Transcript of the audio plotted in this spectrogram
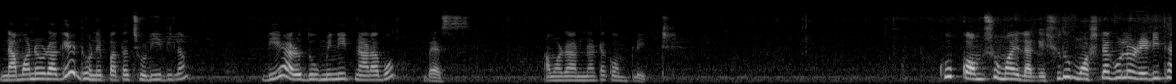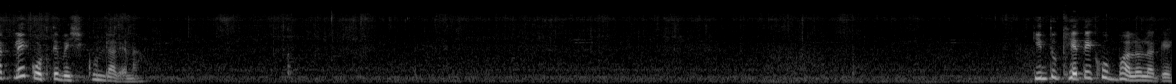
নামানোর আগে ধনে পাতা ছড়িয়ে দিলাম, দিয়ে আরও দু মিনিট নাড়াবো, ব্যাস। আমার রান্নাটা কমপ্লিট। খুব কম সময় লাগে, শুধু মশলাগুলো রেডি থাকলে করতে বেশিক্ষণ লাগে না। কিন্তু খেতে খুব ভালো লাগে।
